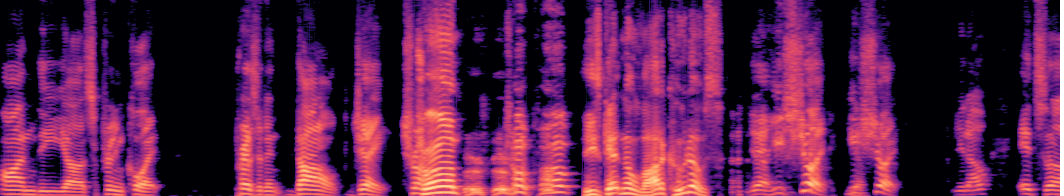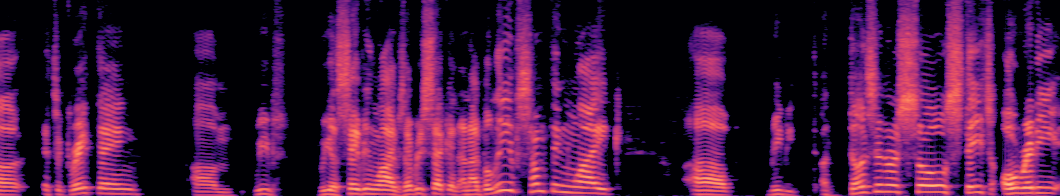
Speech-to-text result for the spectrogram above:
on the uh, Supreme Court, President Donald J. Trump. Trump, Trump, Trump. he's getting a lot of kudos. Yeah, he should. He Yeah. should. You know, it's a it's a great thing. Um, we've we are saving lives every second, and I believe something like uh, maybe a dozen or so states already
